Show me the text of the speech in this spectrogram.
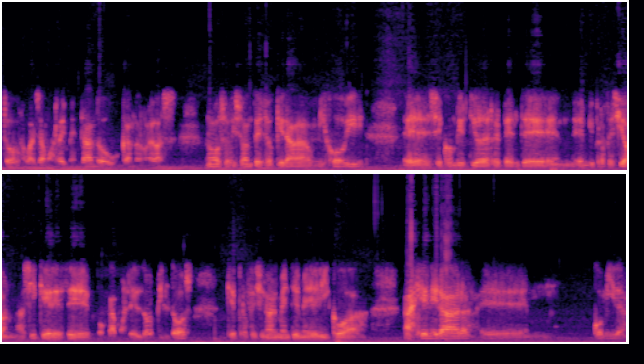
todos nos vayamos reinventando o buscando nuevas nuevos horizontes lo que era mi hobby eh, se convirtió de repente en, mi profesión. Así que desde pongámosle el 2002 que profesionalmente me dedico a, generar eh, comida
